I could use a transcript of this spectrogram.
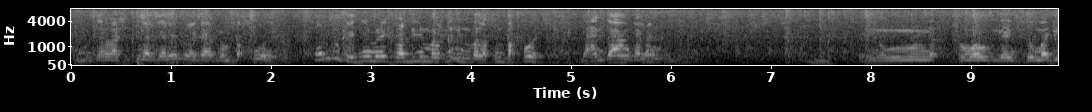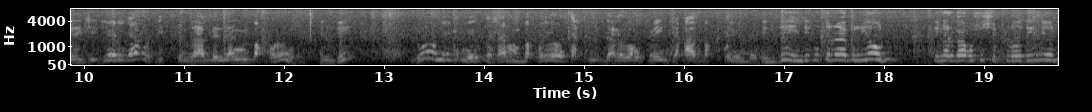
Pumunta na kasi tilapia rin, nagkaroon ng bako eh. Sabi ko, pwede naman rin sabi ng malaking, malaking bako eh. Dahan-dahan ka lang. Eh, nung tumawag yan, si Jerry, ako, tinravel lang yung bako ron. Hindi. Oo, may, may kasamang bako yun. Tatlo, dalawang train saka bako yun eh. Hindi, hindi ko travel yun. Kinarga ko sa ship loading yun.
